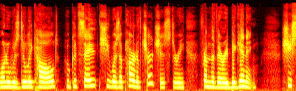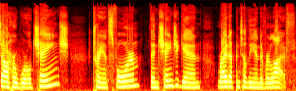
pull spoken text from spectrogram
one who was duly called, who could say she was a part of church history from the very beginning. She saw her world change, transform, then change again, right up until the end of her life.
